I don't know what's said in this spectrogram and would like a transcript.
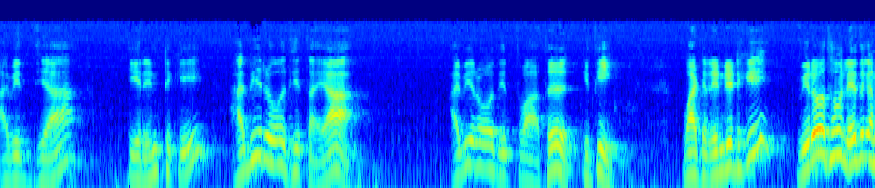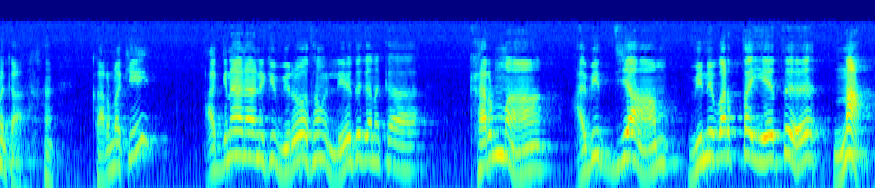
అవిద్య ఈ రెంటికి అవిరోధితయా. అవిరోధిత్వాత్ ఇది. వాటి రెండిటికి విరోధం లేదు గనక. కర్మకి అజ్ఞానానికి విరోధం లేదు గనక. కర్మ అవిద్యాం వినివర్తయేత్ నా.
